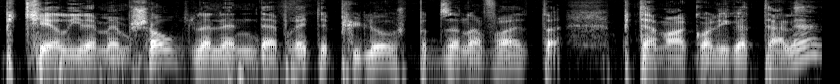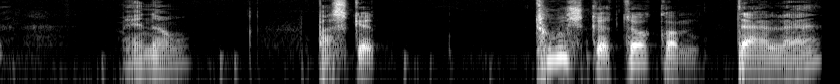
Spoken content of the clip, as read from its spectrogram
Puis Kelly, la même chose. L'année d'après, t'es plus là, je peux te dire en affaire. Puis t'avais encore les gars de talent. Mais non. Parce que tout ce que tu as comme talent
